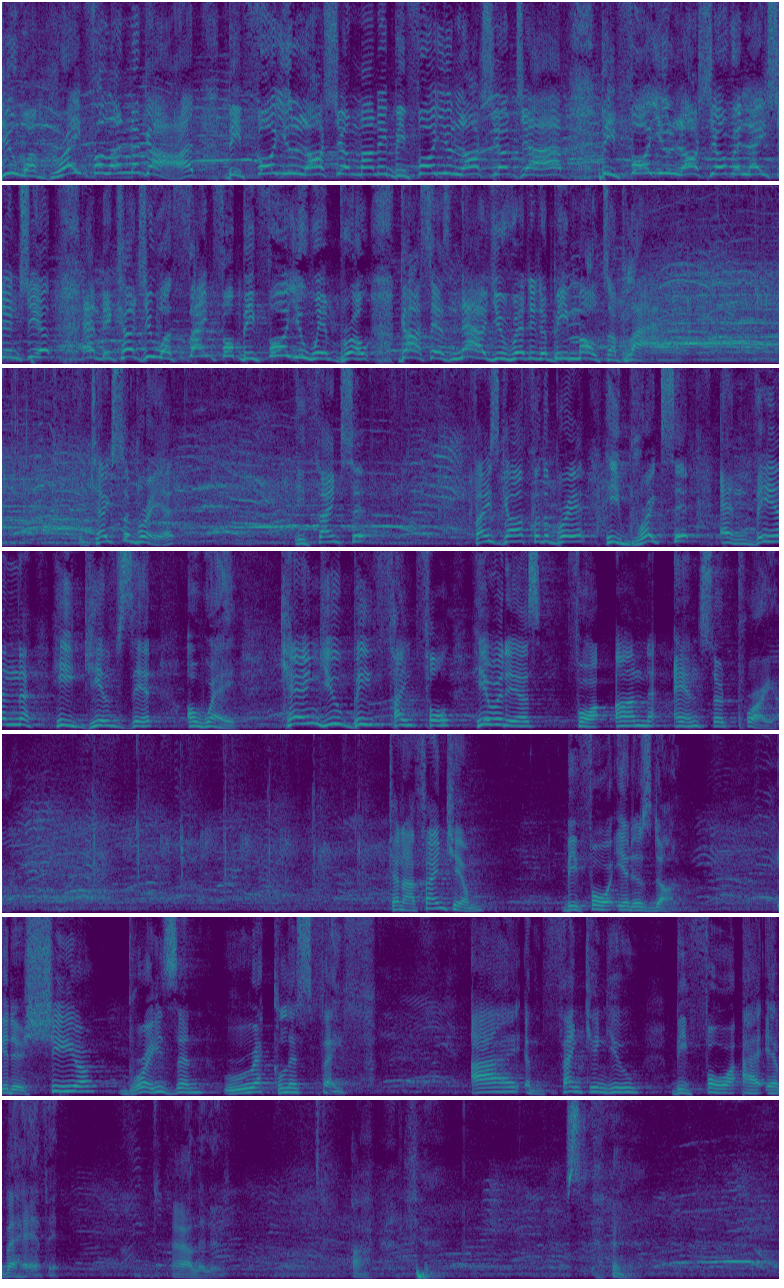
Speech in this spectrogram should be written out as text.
You were grateful unto God before you lost your money, before you lost your job, before you lost your relationship. And because you were thankful before you went broke, God says, now you're ready to be multiplied He takes the bread, he thanks it, thanks God for the bread, he breaks it, and then he gives it away. Can you be thankful? Here it is for unanswered prayer. Can I thank him before it is done? It is sheer, brazen, reckless faith. I am thanking you before I ever have it. Hallelujah. Uh,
